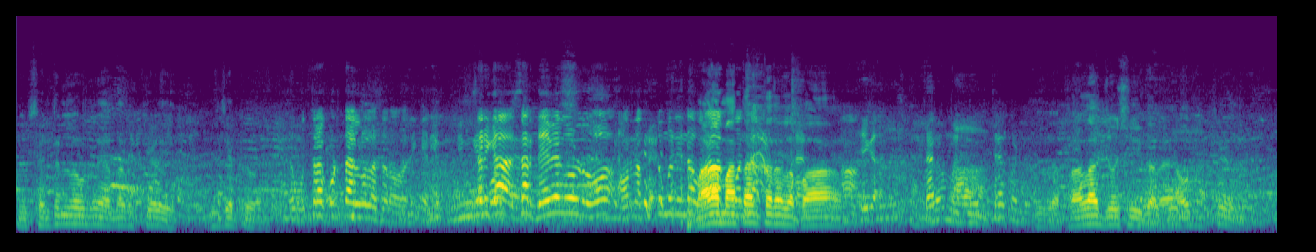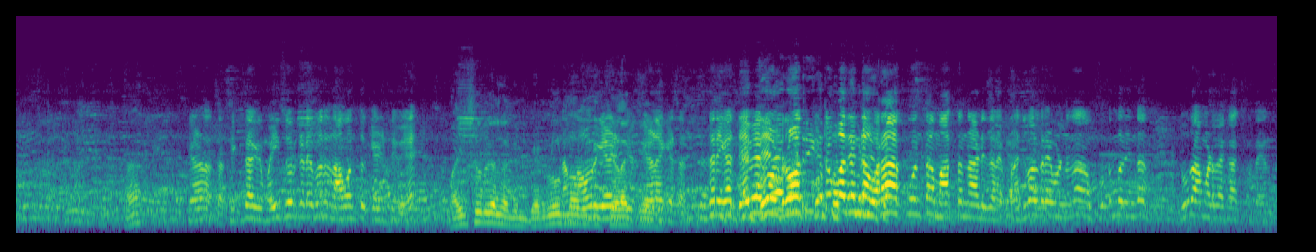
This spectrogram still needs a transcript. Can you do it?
ನೀವು ಸೆಂಟ್ರಲ್ ಅವ್ರನ್ನ ಎಲ್ಲರೂ ಕೇಳಿ. ಬಿ ಜೆ ಪಿ ಉತ್ತರ ಕೊಡ್ತಾ ಇಲ್ವಲ್ಲ ಸರ್ ಅವರು ಅದಕ್ಕೆ? ಸರ್ ಈಗ ಸರ್ ದೇವೇಗೌಡರು ಅವ್ರನ್ನ ಕುಟುಂಬದಿಂದ ಭಾಳ ಹೊರ ಮಾತಾಡ್ತಾರಲ್ಲಪ್ಪ. ಈಗ ಸರ್ ಉತ್ತರ ಕೊಡಿ ಈಗ ಪ್ರಹ್ಲಾದ್ ಜೋಶಿ ಇದ್ದಾರೆ ಅವ್ರನ್ನ ಕೇಳಿ. ಕೇಳೋಣ ಸರ್ ಸಿಕ್ಕಿದಾಗ ಮೈಸೂರು ಕಡೆ ಬಂದ್ರೆ ನಾವಂತೂ ಕೇಳ್ತೀವಿ. ಮೈಸೂರಿಗೆಲ್ಲ ನಿಮ್ಮ ಬೆಂಗಳೂರಿನವ್ರು ಕೇಳಕ್ಕೆ ಸರ್. ಸರ್ ಈಗ ದೇವೇಗೌಡರು ಕುಟುಂಬದಿಂದ ಹೊರ ಹಾಕುವಂತ ಮಾತನಾಡಿದ್ದಾರೆ ಪ್ರಜ್ವಲ್ ರೇವಣ್ಣನ ನಾವು ಕುಟುಂಬದಿಂದ ದೂರ ಮಾಡಬೇಕಾಗ್ತದೆ ಅಂತ.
